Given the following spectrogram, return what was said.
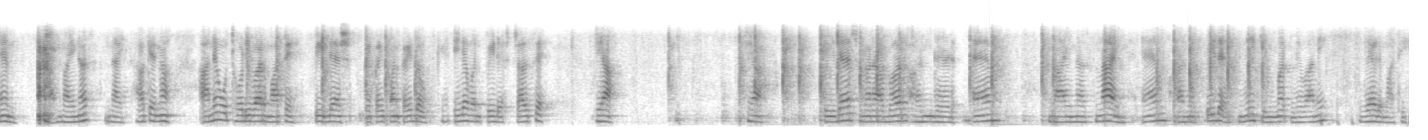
એમ માઇનસ નાઇન હા કે ના? આને હું થોડી વાર માટે પી ડેશ કે કંઈ પણ કહી દઉં કે ઇલેવન પી ડેશ ચાલશે. જ્યાં જ્યાં પી ડેશ બરાબર hundred m minus nine m અને પીડેસની કિંમત લેવાની ઝેડમાંથી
